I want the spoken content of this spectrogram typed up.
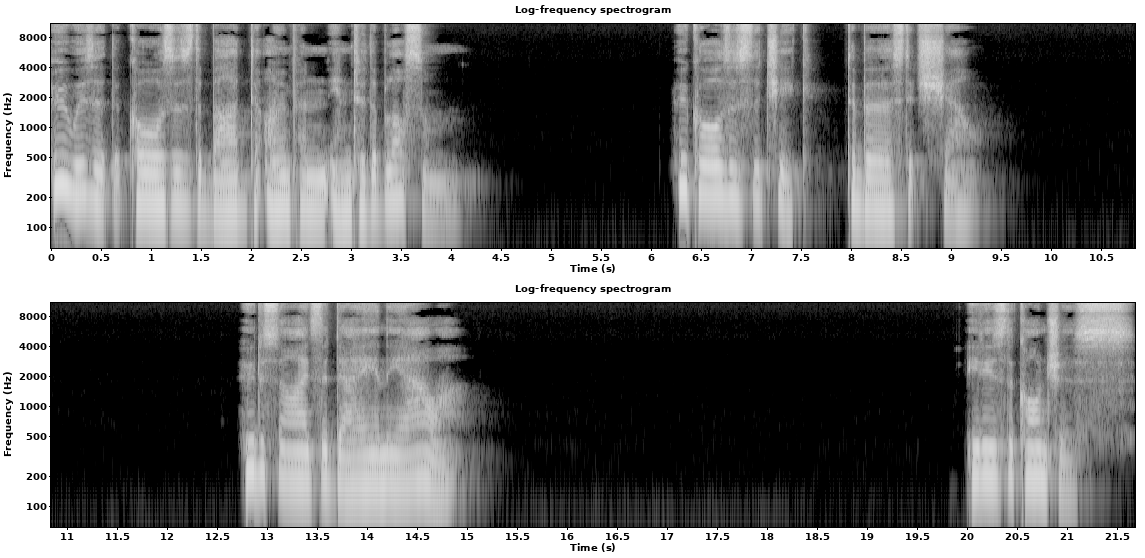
Who is it that causes the bud to open into the blossom? Who causes the chick to burst its shell? Who decides the day and the hour? It is the conscious,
